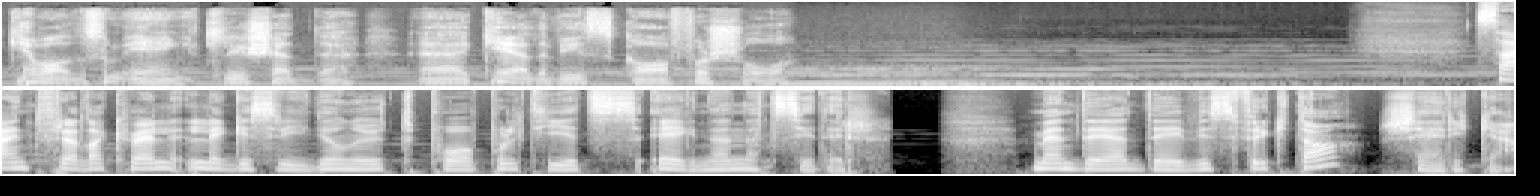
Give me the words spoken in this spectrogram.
Hva var det som egentlig skjedde? Hva er det vi skal få se? Seint fredag kveld legges videoen ut på politiets egne nettsider. Men det Davies frykta, skjer ikke.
